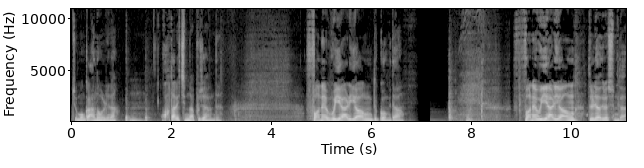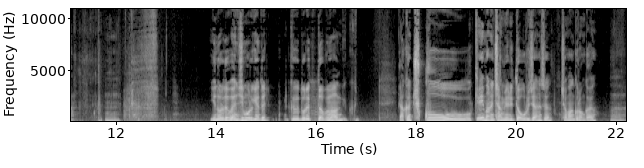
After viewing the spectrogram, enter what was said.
좀 뭔가 안 어울리나? 음. 코다리찜 나쁘지 않은데. 펀의 We Are Young 듣고 옵니다. 펀의 We Are Young 들려드렸습니다. 음. 이 노래도 왠지 모르겠는데 그 노래 듣다 보면 그 약간 축구 게임하는 장면이 떠오르지 않으세요? 저만 그런가요? 어.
